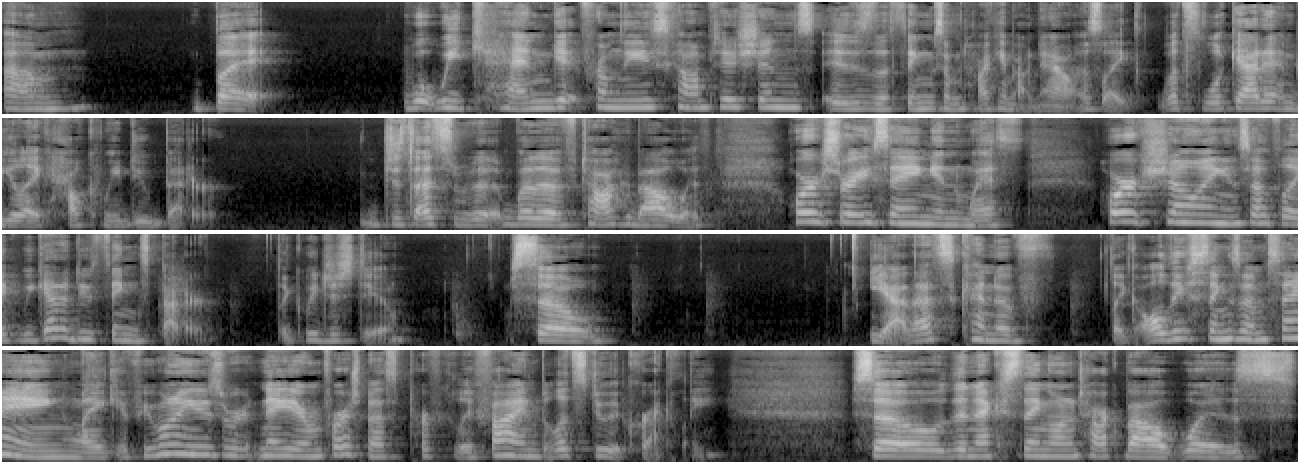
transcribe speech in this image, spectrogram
Um, but what we can get from these competitions is the things I'm talking about now is like let's look at it and be like how can we do better? Just that's what I've talked about with horse racing and with horse showing and stuff like we got to do things better. Like we just do. So yeah, that's kind of like all these things I'm saying, like if you want to use negative reinforcement, that's perfectly fine, but let's do it correctly. So the next thing I want to talk about was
